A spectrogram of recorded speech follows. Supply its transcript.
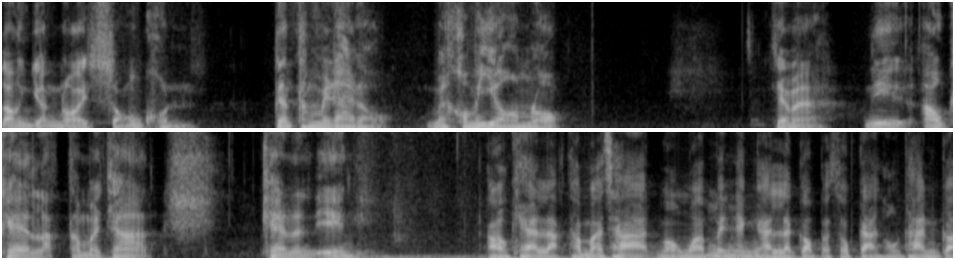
ต้องอย่างน้อยสองคนงั้นทำไม่ได้หรอกมันเขาไม่ยอมหรอก ใช่ไหมนี่เอาแค่หลักธรรมชาติ แค่นั้นเอง เอาแค่หลักธรรมชาติมองว่าเป็นอย่างนั้น แล้วก็ประสบการณ์ของท่านก็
